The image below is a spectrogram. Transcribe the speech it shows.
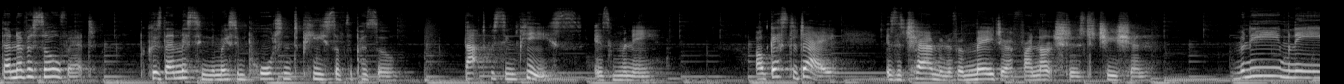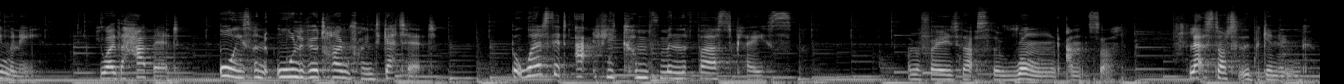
they'll never solve it because they're missing the most important piece of the puzzle. That missing piece is money. Our guest today is the chairman of a major financial institution. Money, money, money. You either have it or you spend all of your time trying to get it. But where does it actually come from in the first place? I'm afraid that's the wrong answer. Let's start at the beginning.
